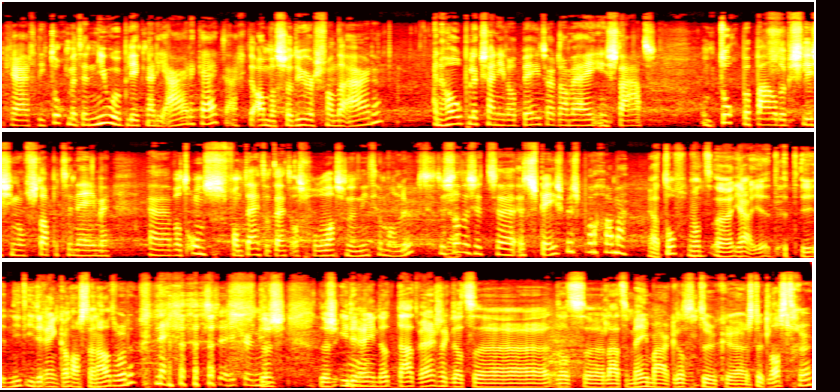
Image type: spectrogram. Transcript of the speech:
krijgen die toch met een nieuwe blik naar die aarde kijkt. Eigenlijk de ambassadeurs van de aarde. En hopelijk zijn die wat beter dan wij in staat om toch bepaalde beslissingen of stappen te nemen. Uh, wat ons van tijd tot tijd als volwassenen niet helemaal lukt. Dus dat is het, uh, het Spacebus-programma. Ja, tof. Want uh, ja, het, het, niet iedereen kan astronaut worden. Nee, zeker niet. dus, dus iedereen dat daadwerkelijk dat, dat laten meemaken, dat is natuurlijk een stuk lastiger.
